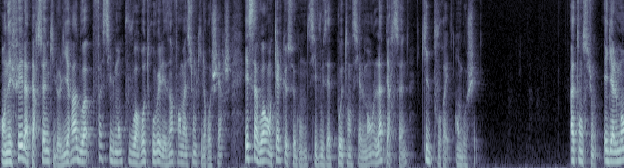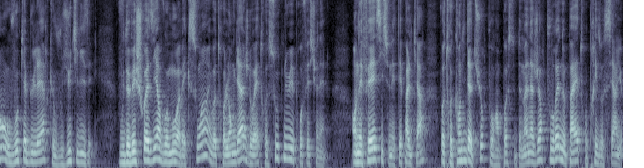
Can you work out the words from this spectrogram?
En effet, la personne qui le lira doit facilement pouvoir retrouver les informations qu'il recherche et savoir en quelques secondes si vous êtes potentiellement la personne qu'il pourrait embaucher. Attention également au vocabulaire que vous utilisez. Vous devez choisir vos mots avec soin et votre langage doit être soutenu et professionnel. En effet, si ce n'était pas le cas, votre candidature pour un poste de manager pourrait ne pas être prise au sérieux.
